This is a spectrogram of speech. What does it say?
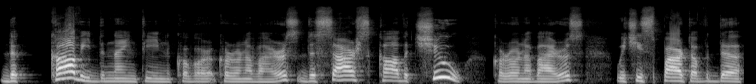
the COVID 19 coronavirus, the SARS CoV 2 coronavirus, which is part of the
